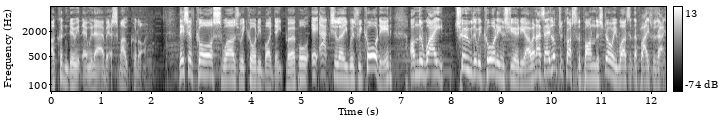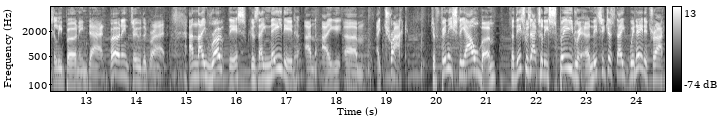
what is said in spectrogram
I couldn't do it then without a bit of smoke, could I? This, of course, was recorded by Deep Purple. It actually was recorded on the way to the recording studio, and as they looked across the pond, the story was that the place was actually burning down, burning to the ground. And they wrote this because they needed an, a um, a track to finish the album. So this was actually speed written. This is just they we need a track.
